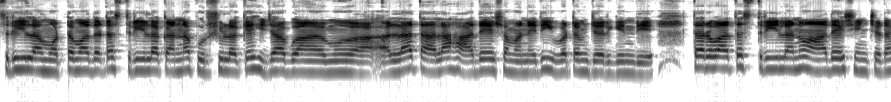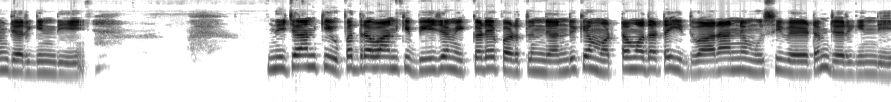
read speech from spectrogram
స్త్రీల మొట్టమొదట స్త్రీల కన్నా పురుషులకే హిజాబ్ అల్లా తాలా ఆదేశం అనేది ఇవ్వటం జరిగింది. తర్వాత స్త్రీలను ఆదేశించడం జరిగింది. నిజానికి ఉపద్రవానికి బీజం ఇక్కడే పడుతుంది. అందుకే మొట్టమొదట ఈ ద్వారాన్ని మూసివేయటం జరిగింది.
